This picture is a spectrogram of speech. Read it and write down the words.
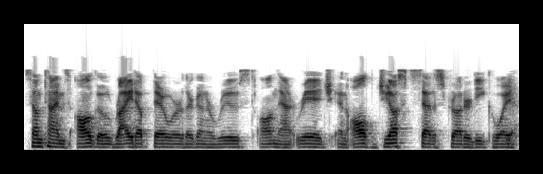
Sometimes I'll go right up there where they're going to roost on that ridge, and I'll just set a strutter decoy Yeah.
